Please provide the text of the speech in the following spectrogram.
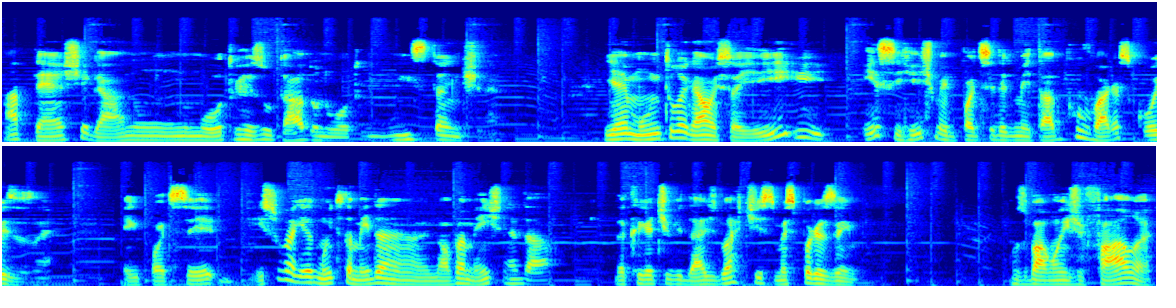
até chegar num, num outro resultado, no outro instante, né? E é muito legal isso aí. E, e, esse ritmo ele pode ser delimitado por várias coisas, né? Ele pode ser, isso varia muito também da, novamente, né, da, da criatividade do artista. Mas por exemplo, os balões de fala,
